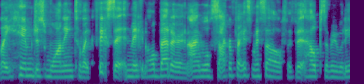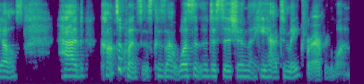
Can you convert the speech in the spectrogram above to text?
like him just wanting to like fix it and make it all better and I will sacrifice myself if it helps everybody else had consequences because that wasn't a decision that he had to make for everyone.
